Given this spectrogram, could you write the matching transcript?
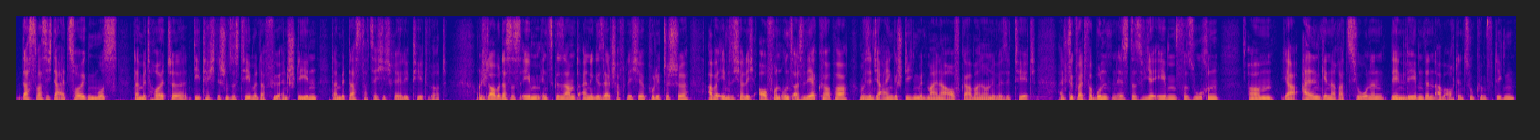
das, was ich da erzeugen muss, damit heute die technischen Systeme dafür entstehen, damit das tatsächlich Realität wird. Und ich glaube, dass es eben insgesamt eine gesellschaftliche, politische, aber eben sicherlich auch von uns als Lehrkörper, und wir sind ja eingestiegen mit meiner Aufgabe an der Universität, ein Stück weit verbunden ist, dass wir eben versuchen, ähm, ja, allen Generationen, den Lebenden, aber auch den zukünftigen,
